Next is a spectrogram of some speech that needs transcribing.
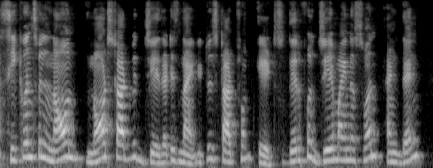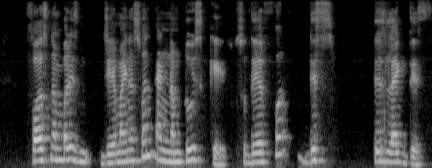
sequence will now not start with j that is 9 it will start from 8 so therefore j minus 1 and then first number is j minus 1 and num2 is k. So therefore this is like this.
